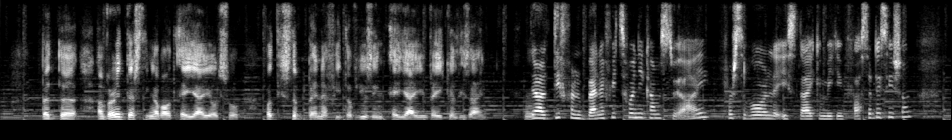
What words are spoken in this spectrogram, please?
But uh, I'm very interested about AI also. What is the benefit of using AI in vehicle design? Hmm. There are different benefits when it comes to AI. First of all, it's like making faster decisions,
